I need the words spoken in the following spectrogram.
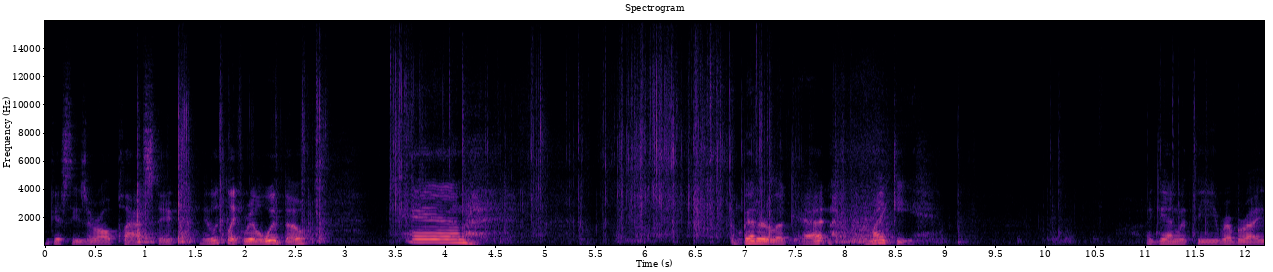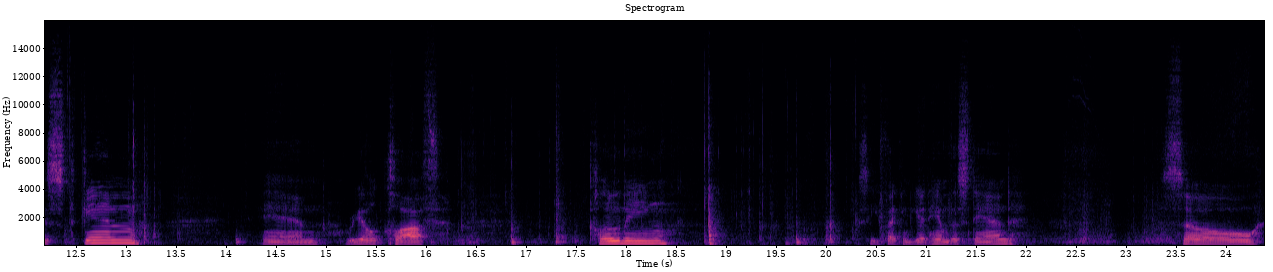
I guess these are all plastic. They look like real wood though. And better look at Mikey. Again with the rubberized skin and real cloth clothing. See if I can get him to stand. So,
